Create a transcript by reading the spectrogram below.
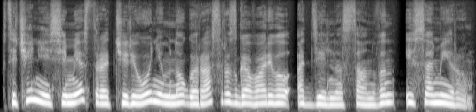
В течение семестра Чериони много раз разговаривал отдельно с Анвен и Самиром.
